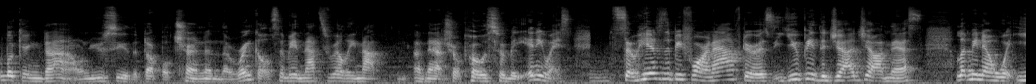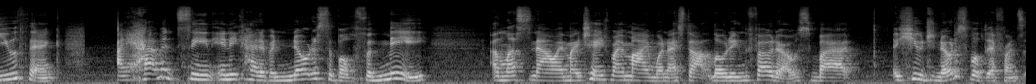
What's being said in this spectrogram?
looking down, you see the double chin and the wrinkles. I mean, that's really not a natural pose for me. Anyways, so here's the before and after. afters. You be the judge on this. Let me know what you think. I haven't seen any kind of a noticeable, for me, unless now I might change my mind when I start loading the photos, but a huge noticeable difference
